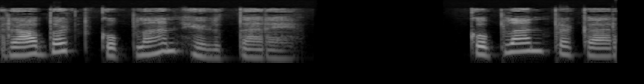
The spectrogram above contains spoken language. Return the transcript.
ರಾಬರ್ಟ್ ಕೊಪ್ಲಾನ್ ಹೇಳುತ್ತಾರೆ. ಕೊಪ್ಲಾನ್ ಪ್ರಕಾರ,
